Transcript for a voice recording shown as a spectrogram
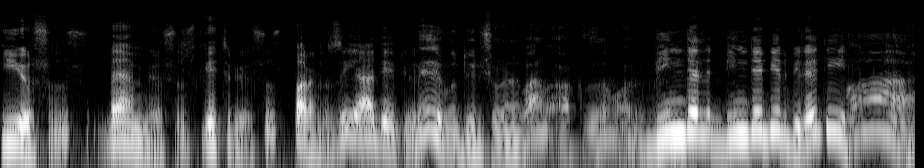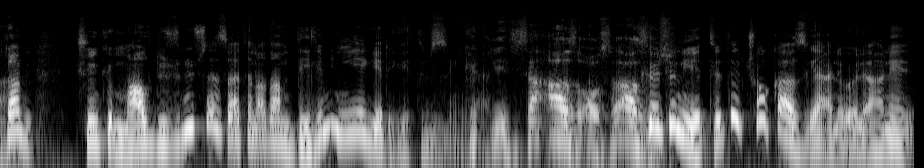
yiyorsunuz, beğenmiyorsunuz, getiriyorsunuz, paranızı iade ediyorsunuz. Nedir bu dönüş oranı var mı? Aklınızda mı var? Binde, binde bir bile değil. Ha. Tabii. Çünkü mal düzgünse zaten adam deli mi niye geri getirsin Kötü yani? niyeti. Sen az olsa az. Kötü niyetli de çok az yani öyle hani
